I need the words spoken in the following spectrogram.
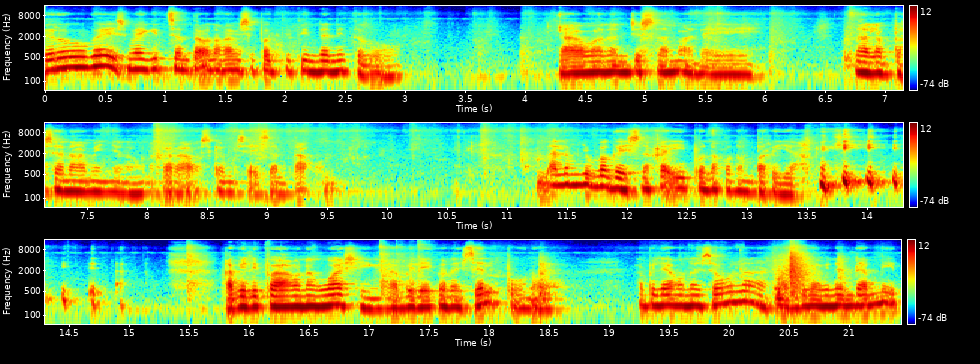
Pero guys, may isang taon na kami sa pagtitinda nito. Kawa ng Diyos naman, eh, nalampasan namin yun. Oh, nakaraos kami sa isang taon. Alam niyo ba guys, nakaipon ako ng barya. kabili pa ako ng washing, kabili ko ng cellphone, oh. kabili ako ng solar, kabili kami ng damit.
